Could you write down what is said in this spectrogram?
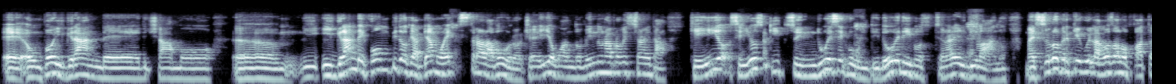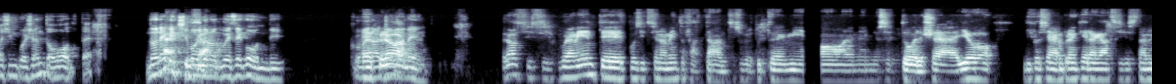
è un po' il grande, diciamo, ehm, il, il grande compito che abbiamo extra lavoro, cioè io quando vendo una professionalità che io, se io schizzo in due secondi dove devi posizionare il divano, ma è solo perché quella cosa l'ho fatta 500 volte, non è che Eh, ci vogliono esatto. due secondi come Eh, ragionamento. però sì, sì, sicuramente il posizionamento fa tanto, soprattutto nel mio, nel mio settore. Cioè, io dico sempre anche ai ragazzi che stanno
